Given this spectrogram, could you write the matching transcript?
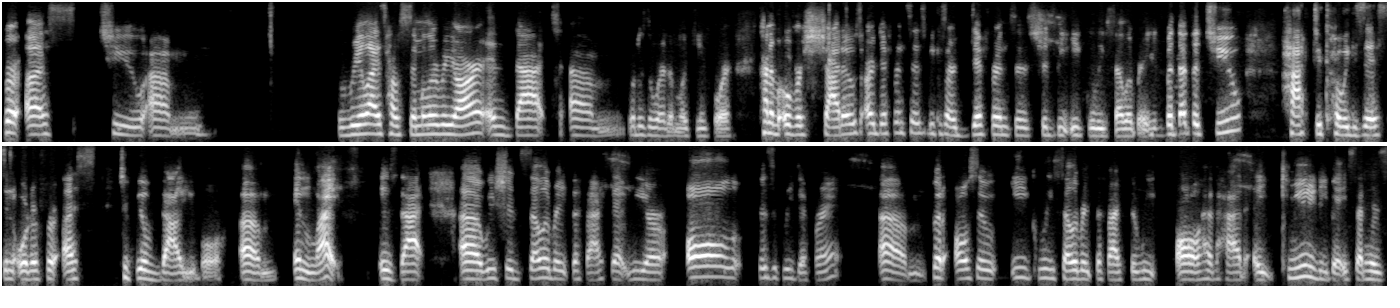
for us to um, realize how similar we are and that um, what is the word i'm looking for? Kind of overshadows our differences because our differences should be equally celebrated but that the two have to coexist in order for us to feel valuable um, in life is that uh, we should celebrate the fact that we are all physically different um, but also equally celebrate the fact that we all have had a community base that has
